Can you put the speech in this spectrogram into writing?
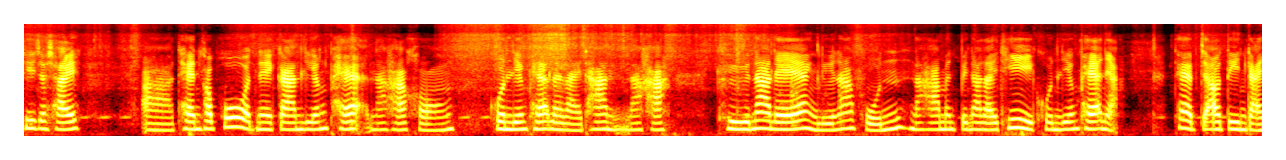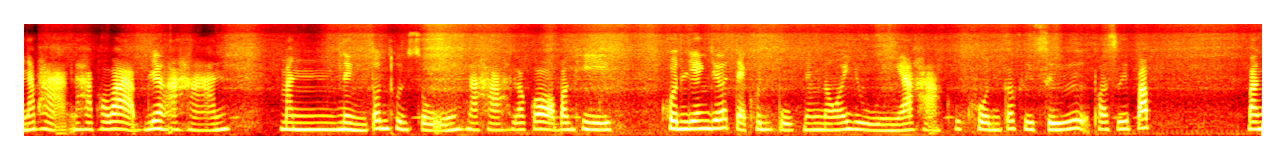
ที่จะใช้ แทนข้าวโพดในการเลี้ยงแพะนะคะของคนเลี้ยงแพะหลาย ๆ ท่านนะคะ คือหน้าแรงหรือหน้าฝนนะคะ มันเป็นอะไรที่คนเลี้ยงแพะเนี่ยแทบจะเอาตีนไก่หน้าผากนะคะ เพราะว่าเรื่องอาหารมันหนึ่งต้นทุนสูงนะคะ แล้วก็บางทีคนเลี้ยงเยอะแต่คนปลูกยังน้อยอยู่อย่างเงี้ยค่ะทุกคนก็คือซื้อพอซื้อปั๊บบาง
